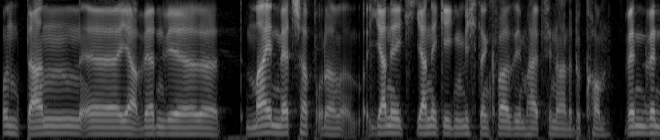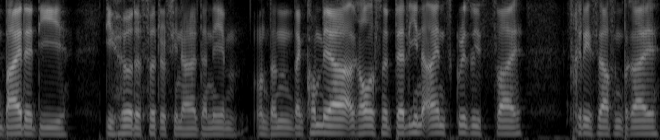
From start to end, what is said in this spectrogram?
Und dann äh, ja, werden wir mein Matchup oder Yannick, Yannick gegen mich dann quasi im Halbfinale bekommen. Wenn, wenn beide die, die Hürde Viertelfinale daneben. Und dann, dann kommen wir raus mit Berlin 1, Grizzlies 2, Friedrichshafen 3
